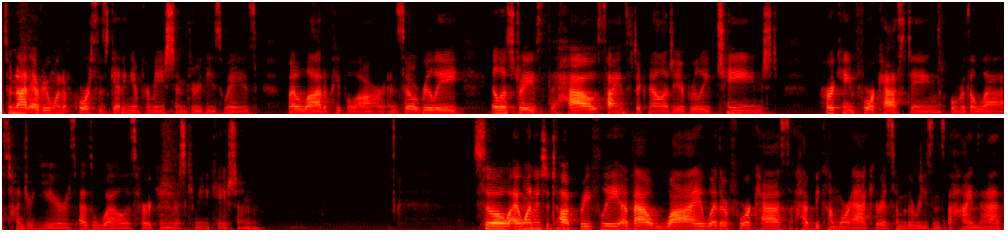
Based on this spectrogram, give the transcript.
So not everyone, of course, is getting information through these ways, but a lot of people are. And so it really illustrates how science and technology have really changed hurricane forecasting over the last 100 years, as well as hurricane risk communication. So I wanted to talk briefly about why weather forecasts have become more accurate, some of the reasons behind that.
